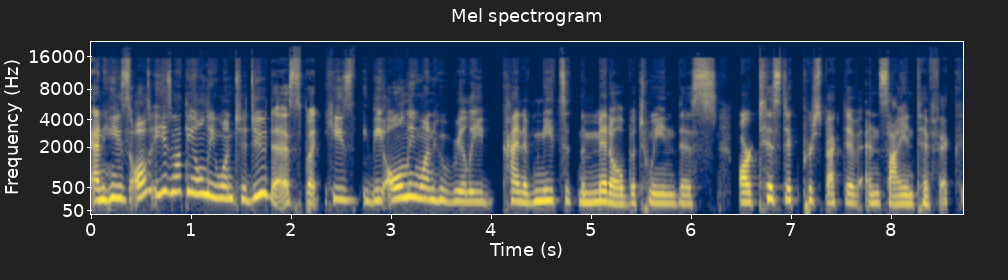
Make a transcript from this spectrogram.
and he's also he's not the only one to do this, but he's the only one who really kind of meets at the middle between this artistic perspective and scientific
